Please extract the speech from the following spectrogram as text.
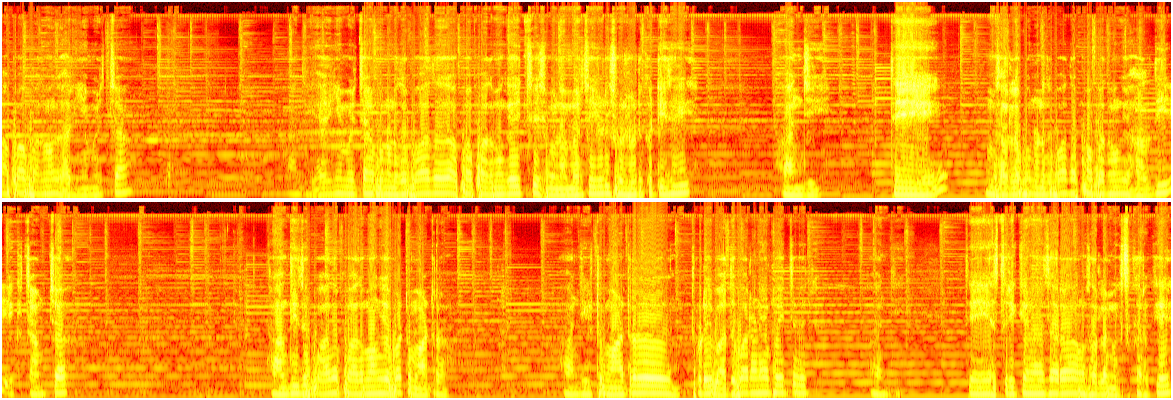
ਆਪਾਂ ਪਾ ਦੇਵਾਂਗੇ ਹਰੀਆਂ ਮਿਰਚਾਂ। ਹਰੀਆਂ ਮਿਰਚਾਂ ਭੁੰਨਣ ਤੋਂ ਬਾਅਦ ਆਪਾਂ ਪਾ ਦੇਵਾਂਗੇ ਇਹ 'ਚ ਸ਼ਿਮਲਾ ਮਿਰਚ, ਜਿਹੜੀ ਛੋਟੀ ਛੋਟੀ ਕੱਟੀ ਸੀ ਹਾਂਜੀ। ਤੇ ਮਸਾਲਾ ਭੁੰਨਣ ਤੋਂ ਬਾਅਦ ਆਪਾਂ ਪਾ ਦੇਵਾਂਗੇ ਹਲਦੀ, ਇੱਕ ਚਮਚਾ। ਹਲਦੀ ਤੋਂ ਬਾਅਦ ਪਾ ਦੇਵਾਂਗੇ ਆਪਾਂ ਟਮਾਟਰ। ਹਾਂਜੀ, ਟਮਾਟਰ ਥੋੜੇ ਵੱਧ ਪਾ ਲੈਣੇ ਆਪਾਂ ਇਹਦੇ ਵਿੱਚ। ਹਾਂਜੀ। ਤੇ ਇਸ ਤਰੀਕੇ ਨਾਲ ਸਾਰਾ ਮਸਾਲਾ ਮਿਕਸ ਕਰਕੇ।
